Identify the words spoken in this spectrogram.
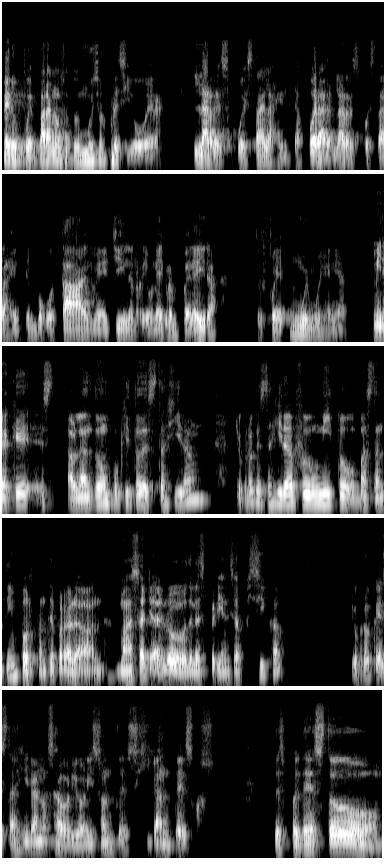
pero fue para nosotros muy sorpresivo ver la respuesta de la gente afuera, ver la respuesta de la gente en Bogotá, en Medellín, en Río Negro, en Pereira. Entonces fue muy, muy genial. Mira que hablando un poquito de esta gira, yo creo que esta gira fue un hito bastante importante para la banda. Más allá de, lo, de la experiencia física, yo creo que esta gira nos abrió horizontes gigantescos. Después de esto,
